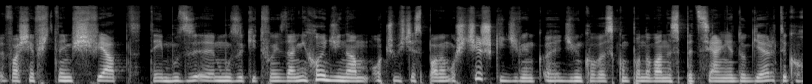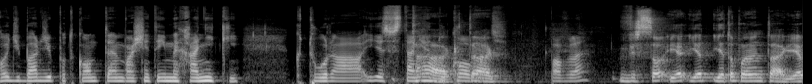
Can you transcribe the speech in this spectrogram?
właśnie w ten świat tej muzy muzyki, twoim zdaniem, nie chodzi nam oczywiście z Pawem o ścieżki dźwięk e, dźwiękowe skomponowane specjalnie do gier, tylko chodzi bardziej pod kątem właśnie tej mechaniki, która jest w stanie tak, edukować. Tak. Pawle? Wiesz co, ja, ja, ja to powiem tak. Ja,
